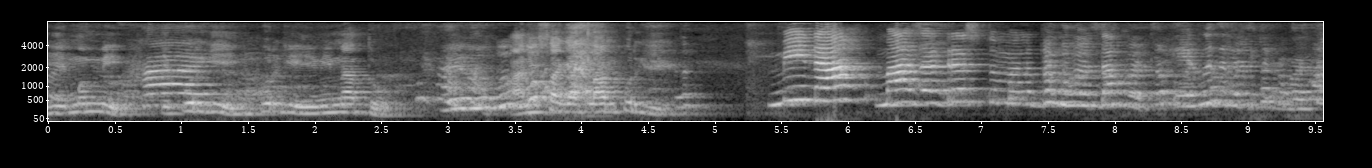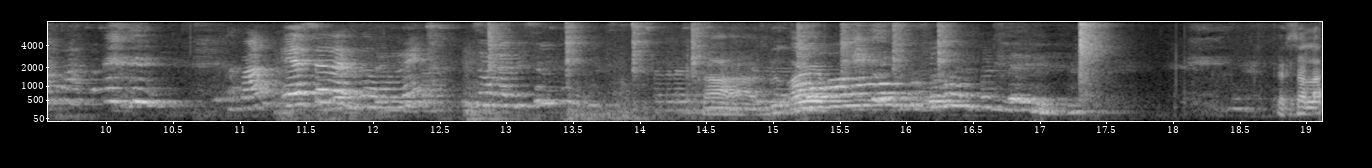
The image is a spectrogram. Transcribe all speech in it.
ही मम्मी ही पुरगी ही पुरगी ही नातू. आणि सगळ्यात लहान पुरगी. मी ना माझा ड्रेस तुम्हाला बनवून दाखवतो हे. तर चला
